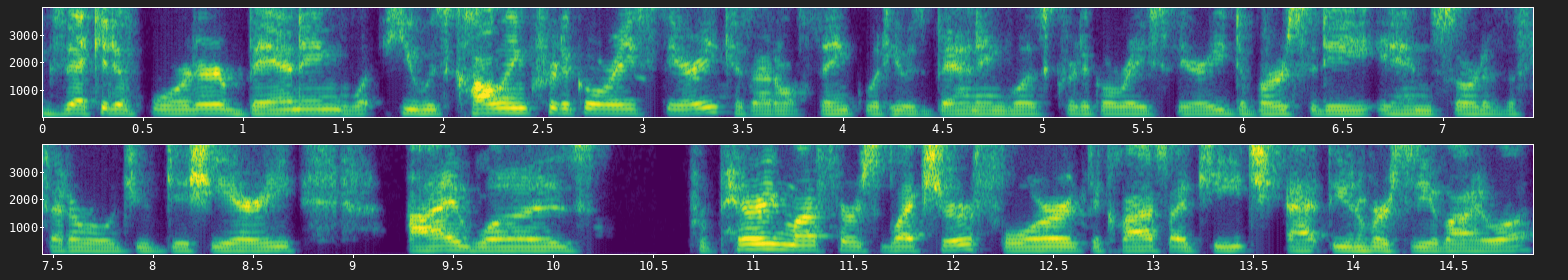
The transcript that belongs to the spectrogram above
executive order banning what he was calling critical race theory, because I don't think what he was banning was critical race theory, diversity in sort of the federal judiciary. I was preparing my first lecture for the class I teach at the University of Iowa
